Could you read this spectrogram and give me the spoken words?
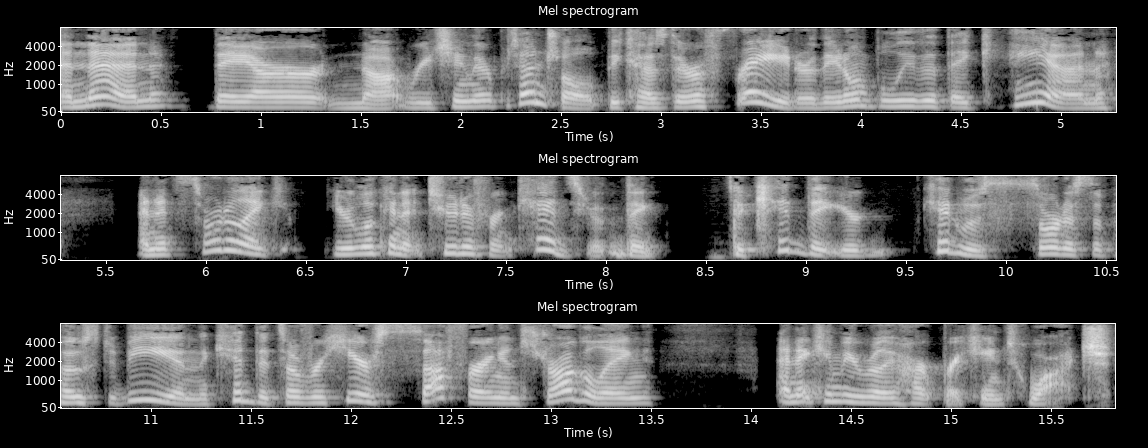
And then they are not reaching their potential because they're afraid or they don't believe that they can. And it's sort of like you're looking at two different kids. The, the kid that your kid was sort of supposed to be and the kid that's over here suffering and struggling. And it can be really heartbreaking to watch.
